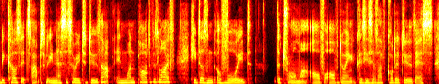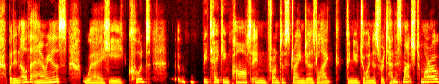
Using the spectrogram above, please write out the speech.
because it's absolutely necessary to do that in one part of his life, he doesn't avoid the trauma of of doing it. Because he says I've got to do this. But in other areas where he could uh, be taking part in front of strangers like can you join us for a tennis match tomorrow?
